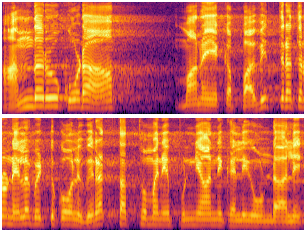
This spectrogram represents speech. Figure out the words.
అందరూ కూడా మన యొక్క పవిత్రతను నిలబెట్టుకోవాలి. విరక్తత్వం అనే పుణ్యాన్ని కలిగి ఉండాలి.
